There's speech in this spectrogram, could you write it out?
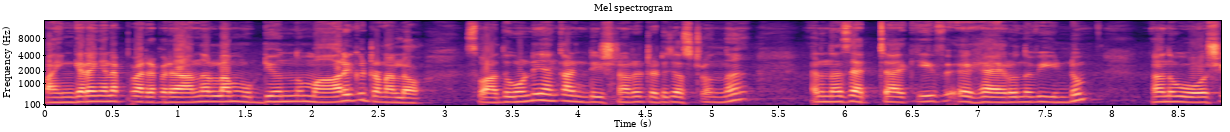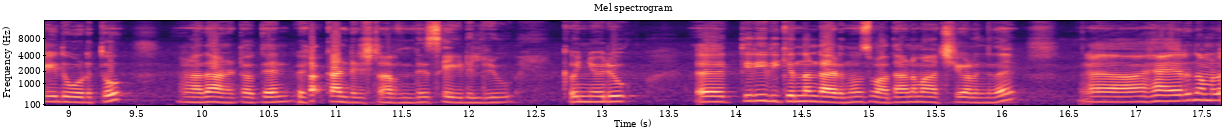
ഭയങ്കര ഇങ്ങനെ പരപരാന്നുള്ള മുടിയൊന്നും മാറി കിട്ടണമല്ലോ സോ അതുകൊണ്ട് ഞാൻ കണ്ടീഷണർ ഇട്ടിട്ട് ജസ്റ്റ് ഒന്ന് ഒന്ന് സെറ്റാക്കി ഹെയർ ഒന്ന് വീണ്ടും ഒന്ന് വാഷ് ചെയ്ത് കൊടുത്തു. അതാണ് കേട്ടോ. ദെൻ കണ്ടീഷണറിന്റെ സൈഡിലൊരു കുഞ്ഞൊരു തിരി ഇത്തിരി ഇരിക്കുന്നുണ്ടായിരുന്നു. സോ അതാണ് മാറ്റി കളഞ്ഞത്. ഹെയർ നമ്മൾ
